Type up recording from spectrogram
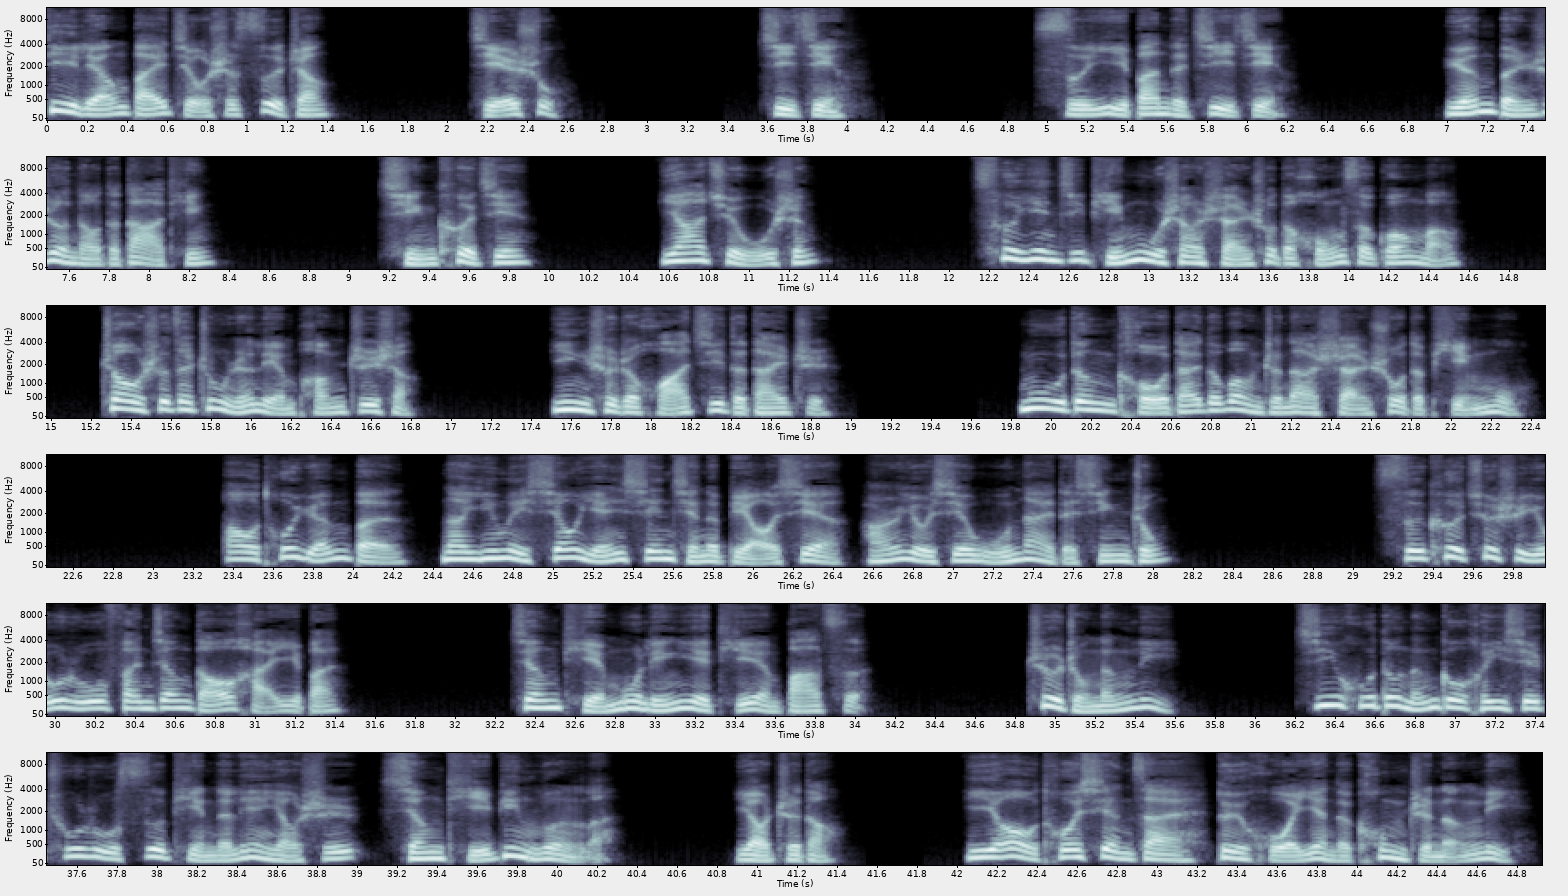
第两百九十四章结束。寂静，死一般的寂静。原本热闹的大厅，顷刻间鸦雀无声。测验机屏幕上闪烁的红色光芒，照射在众人脸庞之上，映射着滑稽的呆滞。目瞪口呆的望着那闪烁的屏幕，奥托原本那因为萧炎先前的表现而有些无奈的心中，此刻却是犹如翻江倒海一般，将铁木灵液提炼八次，这种能力几乎都能够和一些初入四品的炼药师相提并论了。要知道，以奥托现在对火焰的控制能力，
